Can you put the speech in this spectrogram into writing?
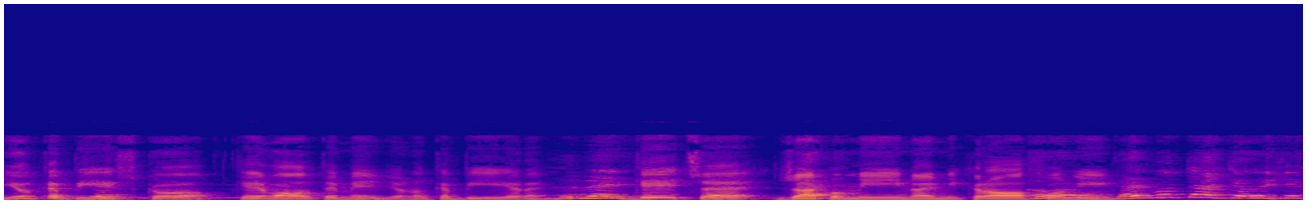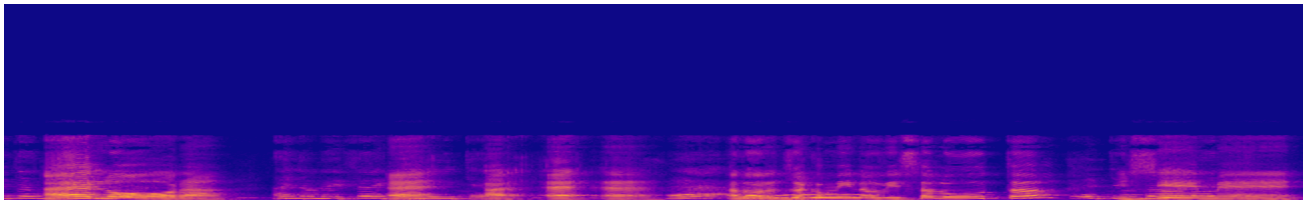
io capisco che a volte è meglio non capire che c'è Giacomino ai oh, microfoni. sento E allora, mi frega eh, eh, eh, eh. Eh, Allora Giacomino vi saluta insieme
